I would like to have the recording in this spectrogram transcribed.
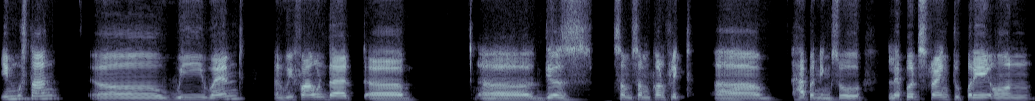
in mustang uh, we went and we found that uh, uh, there's some some conflict happening. So leopards trying to prey on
